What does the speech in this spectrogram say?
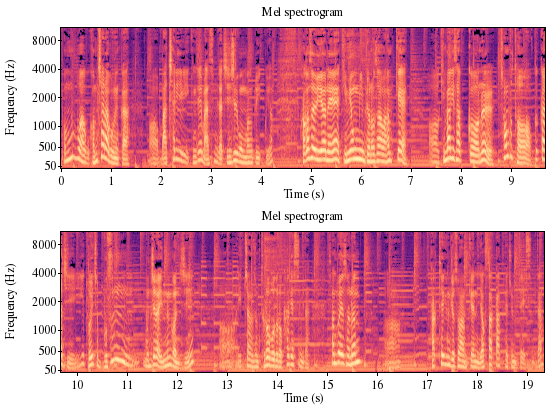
법무부하고 검찰하고 그러니까 어, 마찰이 굉장히 많습니다. 진실 공방도 있고요. 과거사위원회 김용민 변호사와 함께 어, 김학의 사건을 처음부터 끝까지 이게 도대체 무슨 문제가 있는 건지 어, 입장을 좀 들어보도록 하겠습니다. 3부에서는 어, 박태균 교수와 함께하는 역사 카페 준비되어 있습니다.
